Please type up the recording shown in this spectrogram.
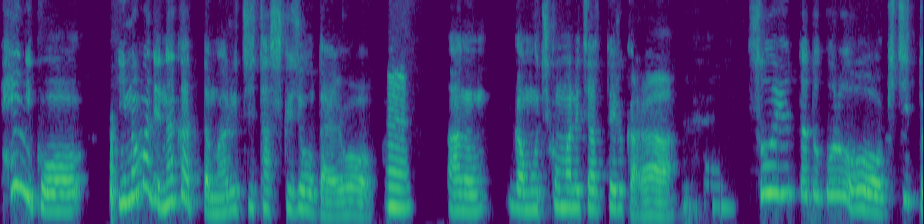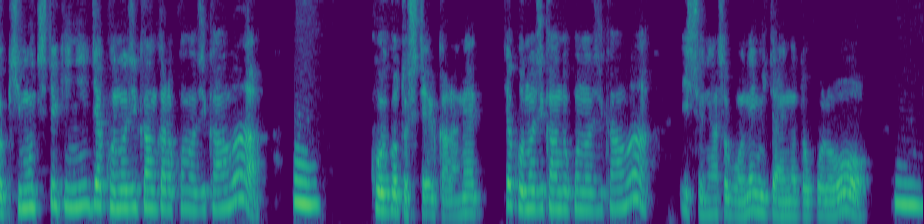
変にこう、今までなかったマルチタスク状態をうん。あのが持ち込まれちゃってるから、そういったところをきちっと気持ち的に、じゃあこの時間からこの時間はうん。こういうことしてるからね、じゃあこの時間とこの時間は一緒に遊ぼうねみたいなところをうん。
